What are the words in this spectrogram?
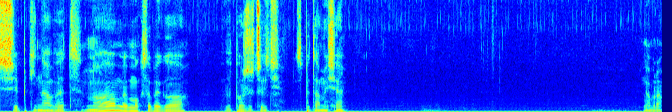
szybki nawet. No, bym mógł sobie go wypożyczyć. Spytamy się. Dobra.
